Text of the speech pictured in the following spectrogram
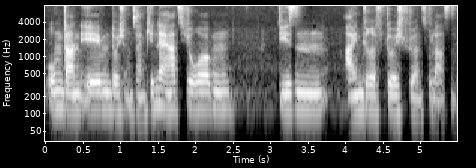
um dann eben durch unseren Kinderherzchirurgen diesen Eingriff durchführen zu lassen.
